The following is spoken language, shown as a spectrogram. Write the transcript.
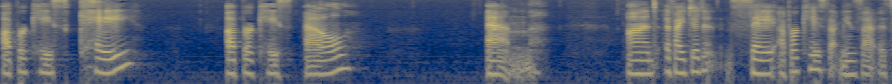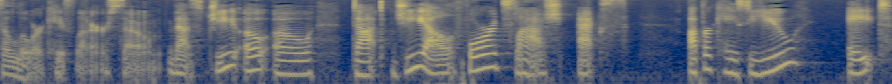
uppercase K uppercase L M. And if I didn't say uppercase, that means that it's a lowercase letter. So that's G O O dot GL forward slash X uppercase U 8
